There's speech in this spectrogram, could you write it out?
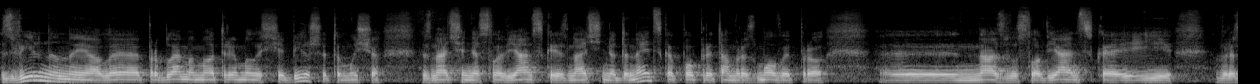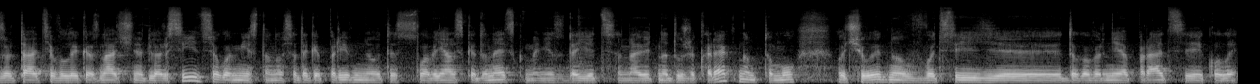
звільнений, але проблеми ми отримали ще більше, тому що значення Слов'янська і значення Донецька, попри там розмови про назву Слов'янське і в результаті велике значення для Росії цього міста, але все-таки порівнювати Слов'янське Донецьк, мені здається, навіть не дуже коректним. Тому, очевидно, в цій е, договірній операції, коли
